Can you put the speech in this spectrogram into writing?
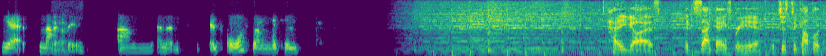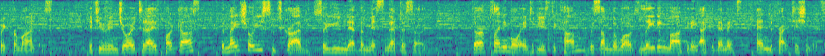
Yeah, it's massive. Um, and it's, it's awesome because Hey guys, it's Zac Anesbury here with just a couple of quick reminders. If you've enjoyed today's podcast, then make sure you subscribe so you never miss an episode. There are plenty more interviews to come with some of the world's leading marketing academics and practitioners.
